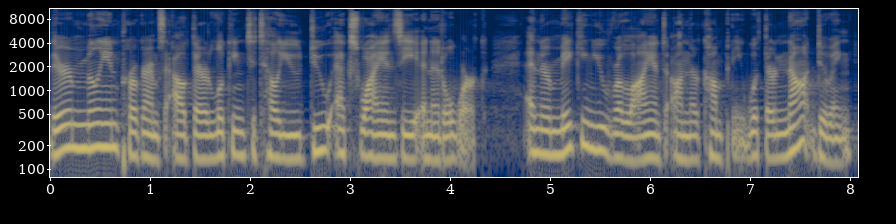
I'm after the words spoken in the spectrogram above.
There are a million programs out there looking to tell you do X, Y, and Z and it'll work. And they're making you reliant on their company. What they're not doing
